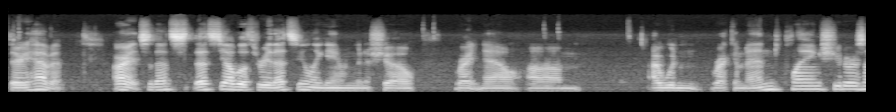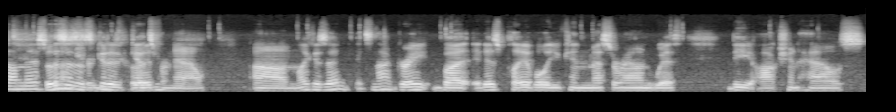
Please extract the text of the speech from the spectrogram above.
there you have it. Alright, so that's that's Diablo 3. That's the only game I'm going to show right now. Um, I wouldn't recommend playing shooters on this. So this is as good as it gets for now. Um, like I said, it's not great, but it is playable. You can mess around with the auction house,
